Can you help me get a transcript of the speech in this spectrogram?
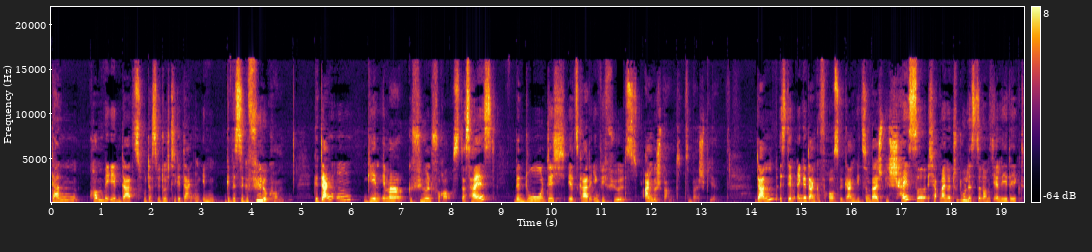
Dann kommen wir eben dazu, dass wir durch die Gedanken in gewisse Gefühle kommen. Gedanken gehen immer Gefühlen voraus. Das heißt, wenn du dich jetzt gerade irgendwie fühlst, angespannt zum Beispiel, dann ist dem ein Gedanke vorausgegangen, wie zum Beispiel, scheiße, ich habe meine To-Do-Liste noch nicht erledigt.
